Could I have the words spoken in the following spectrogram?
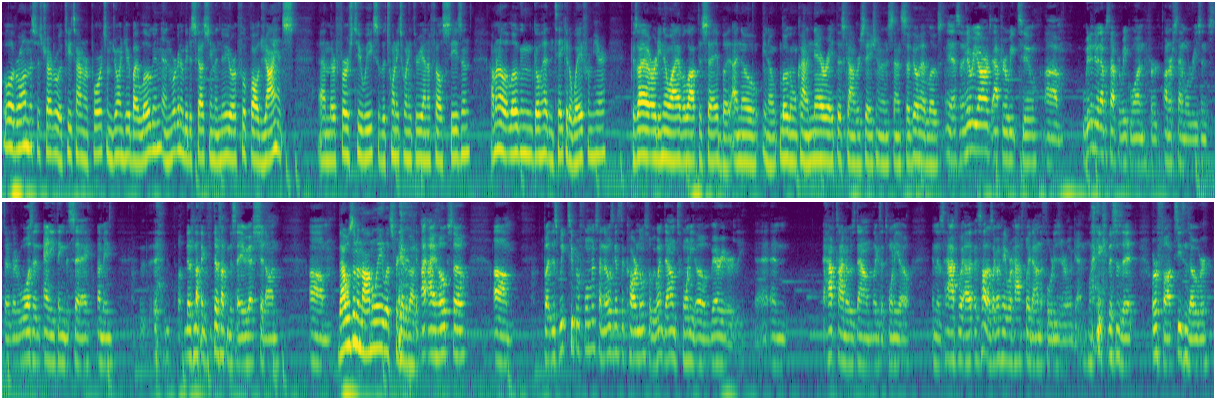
Hello, everyone. This is Trevor with Tea Time Reports. I'm joined here by Logan, and we're going to be discussing the New York Football Giants and their first two weeks of the 2023 NFL season. I'm going to let Logan go ahead and take it away from here because I already know I have a lot to say, but I know you know Logan will kind of narrate this conversation in a sense. So go ahead, Logan. Yeah, so here we are after week two. Um, we didn't do an episode after week one for understandable reasons. There, there wasn't anything to say. I mean, there's nothing. There's nothing to say. We got shit on. Um, That was an anomaly. Let's forget about it. I, I hope so. Um, but this week two performance, I know it was against the Cardinals, but we went down 20-0 very early, and at halftime it was down like I said 20-0, and it was halfway. I saw that I was like, okay, we're halfway down to 40-0 again. Like this is it. We're fucked. Season's over.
